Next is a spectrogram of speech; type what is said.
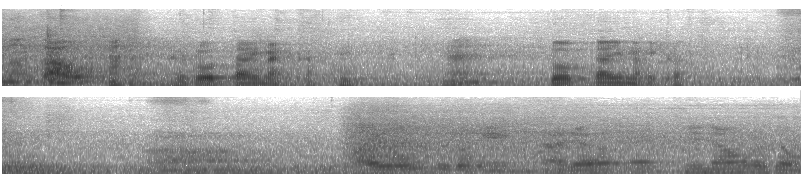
เมืองเก่า 로따이 말까? 로따이 말까? ไว้รู้อยู่ตรงนี้อ่เดี๋ยวนี่น้องไปส่ง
